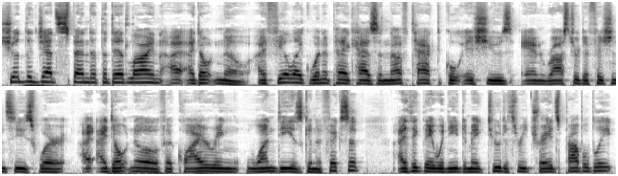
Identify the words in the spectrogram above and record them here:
Should the Jets spend at the deadline? I, I don't know. I feel like Winnipeg has enough tactical issues and roster deficiencies where I, I don't know if acquiring 1D is going to fix it. I think they would need to make two to three trades probably.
